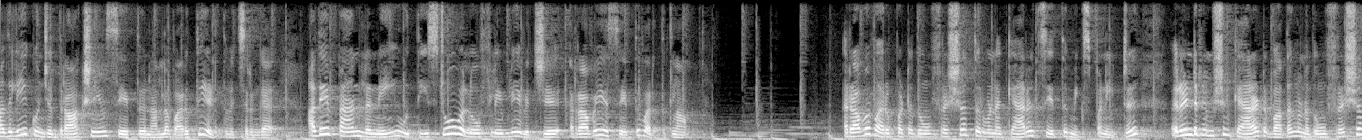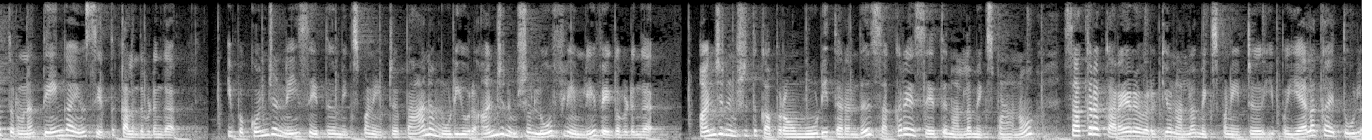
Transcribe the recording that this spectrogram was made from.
அதுலேயே கொஞ்சம் திராட்சையும் சேர்த்து நல்லா வறுத்து எடுத்து வச்சிருங்க. அதே பேனில் நெய் ஊற்றி ஸ்டோவை லோ ஃப்ளேம்லேயே வச்சு ரவையை சேர்த்து வறுத்துக்கலாம். ரவை வறுப்பட்டதும் ஃப்ரெஷ்ஷாக துருவின கேரட் சேர்த்து மிக்ஸ் பண்ணிவிட்டு ரெண்டு நிமிஷம் கேரட் வதங்கினதும் ஃப்ரெஷ்ஷாக துருவின தேங்காயும் சேர்த்து கலந்து விடுங்க. இப்போ கொஞ்சம் நெய் சேர்த்து மிக்ஸ் பண்ணிவிட்டு பேனை மூடி ஒரு அஞ்சு நிமிஷம் லோ ஃப்ளேம்லேயே வேக விடுங்க. அஞ்சு நிமிஷத்துக்கு அப்புறம் மூடி திறந்து சர்க்கரையை சேர்த்து நல்லா மிக்ஸ் பண்ணணும். சர்க்கரை கரையிற வரைக்கும் நல்லா மிக்ஸ் பண்ணிவிட்டு இப்போ ஏலக்காய் தூள்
